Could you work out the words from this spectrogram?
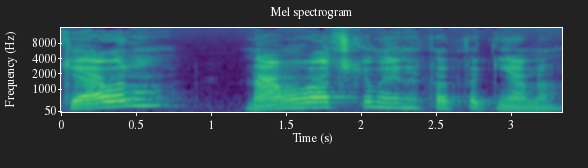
కేవలం నామవాచకమైన తత్వజ్ఞానం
